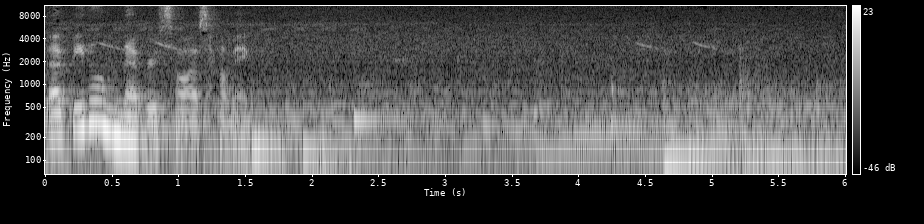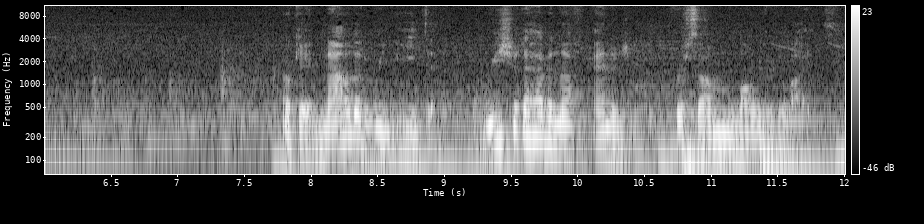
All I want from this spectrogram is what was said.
That beetle never saw us coming. Okay, now that we've eaten, we should have enough energy for some longer glides.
